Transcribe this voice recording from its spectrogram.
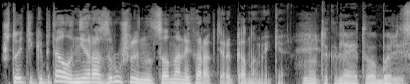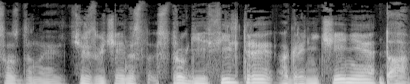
что эти капиталы не разрушили национальный характер экономики. Ну, так для этого были созданы чрезвычайно строгие фильтры, ограничения. Да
